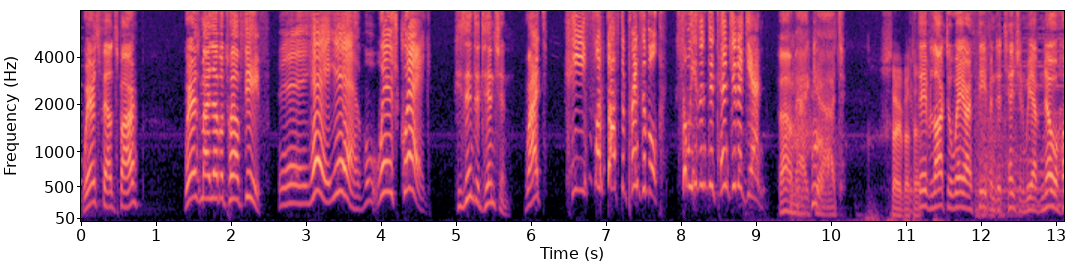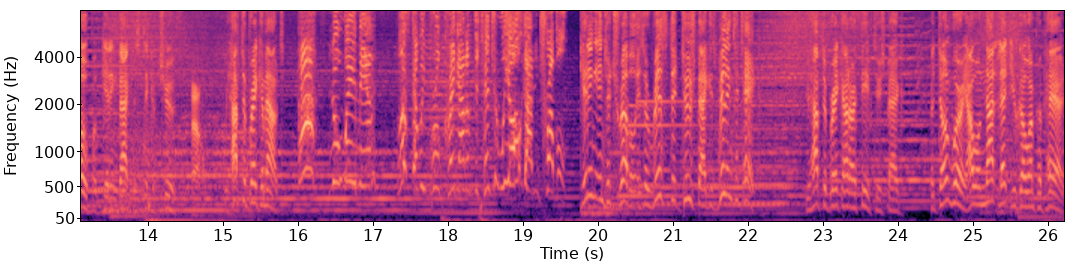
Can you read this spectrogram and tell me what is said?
Where's Feldspar? Where's my level 12 thief? Uh, hey, yeah. Where's Craig? He's in detention. What? He flipped off the principal, so he's in detention again. Oh my god. Sorry about If that. they've locked away our thief in detention, we have no hope of getting back the stick of truth. Ow. We have to break him out. Ah, no way, man. Last time we broke Craig out of detention, we all got in trouble. Getting into trouble is a risk that douchebag is willing to take. You have to break out our thief, douchebag. But don't worry, I will not let you go unprepared.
